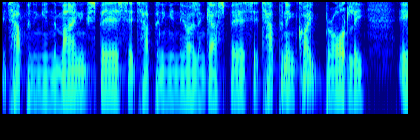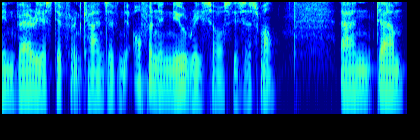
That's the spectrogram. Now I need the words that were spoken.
It's happening in the mining space, it's happening in the oil and gas space, it's happening quite broadly in various different kinds of, often in new resources as well. And um,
